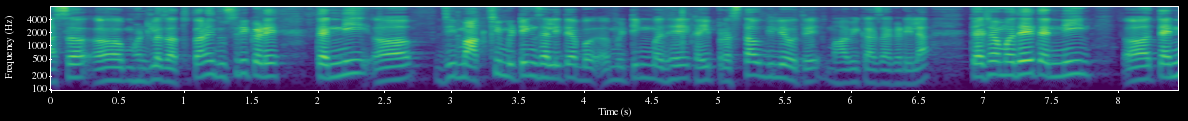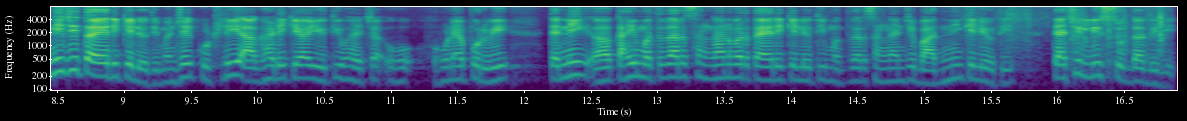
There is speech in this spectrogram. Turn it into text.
असं म्हटलं जात होतं. आणि दुसरीकडे त्यांनी जी मागची मिटिंग झाली त्या मिटिंगमध्ये काही प्रस्ताव दिले होते महाविकास आघाडीला त्याच्यामध्ये त्यांनी त्यांनी जी तयारी केली होती म्हणजे कुठली आघाडी किंवा युती व्हायच्या हो- होण्यापूर्वी त्यांनी काही मतदारसंघांवर तयारी केली होती मतदारसंघांची बांधणी केली होती त्याची लिस्ट सुद्धा दिली.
